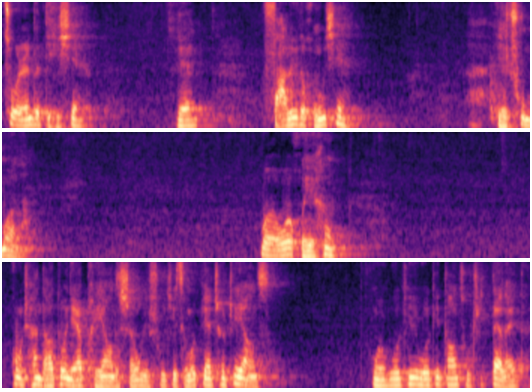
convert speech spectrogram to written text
做人的底线，连法律的红线啊也出没了。我我悔恨，共产党多年培养的省委书记怎么变成这样子？我我给我给党组织带来的。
